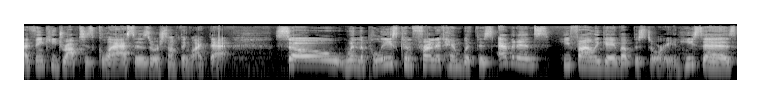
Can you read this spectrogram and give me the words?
I think he dropped his glasses or something like that. So, when the police confronted him with this evidence, he finally gave up the story. And he says,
